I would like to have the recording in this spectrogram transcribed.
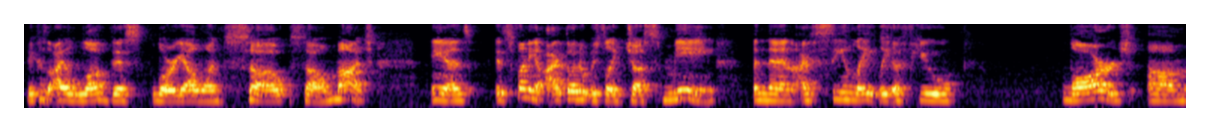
because I love this L'Oreal one so, so much. And it's funny, I thought it was like just me, and then I've seen lately a few large um,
